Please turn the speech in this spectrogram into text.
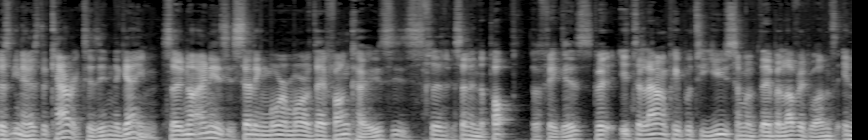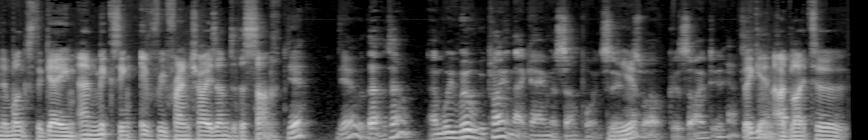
as you know, as the characters in the game. So not only is it selling more and more of their Funkos, it's selling the pop figures, but it's allowing people to use some of their beloved ones in amongst the game and mixing every franchise under the sun. Yeah. Yeah, without a doubt. And we will be playing that game at some point soon Yeah. as well, because I do have again, I'd like to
